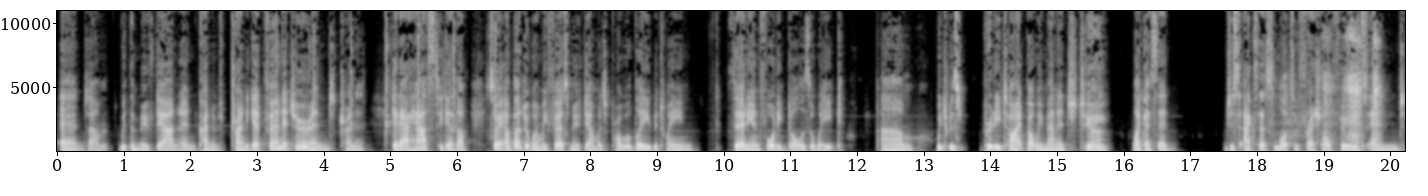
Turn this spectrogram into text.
And um, with the move down and kind of trying to get furniture and trying to get our house together. So our budget when we first moved down was probably between 30 and $40 a week, um, which was pretty tight, but we managed to, Yeah. like I said, just access lots of fresh whole foods and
